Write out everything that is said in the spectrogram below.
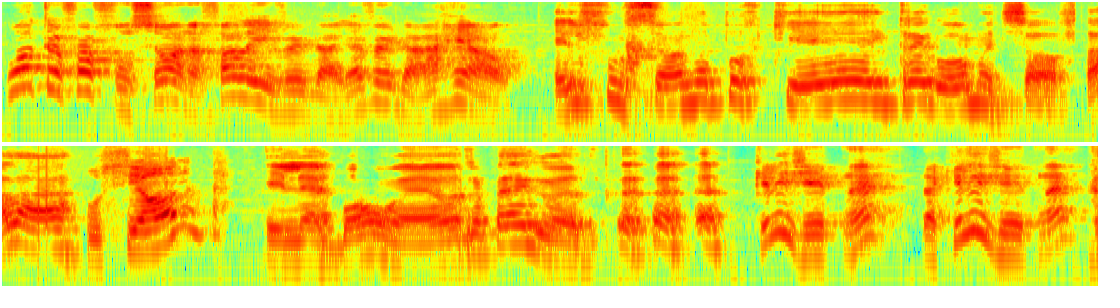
O Waterfall funciona? Fala aí a verdade, a verdade, a real. Ele funciona porque entregou muito software. Tá lá. Funciona? Ele é bom? É outra pergunta. Daquele jeito, né? Daquele jeito, né?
